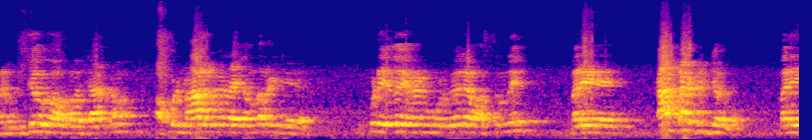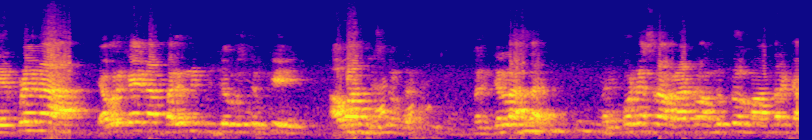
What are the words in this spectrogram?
మరి ఉద్యోగంలో చేరటం అప్పుడు నాలుగు వేల ఐదు వందలకి చేరారు. ఇప్పుడు ఏదో ఇరవై మూడు వేలే వస్తుంది. మరి కాంట్రాక్ట్ ఉద్యోగం. మరి ఎప్పుడైనా ఎవరికైనా పర్మనెంట్ ఉద్యోగస్తులకి అవార్డు ఇస్తుంటారు మరి జిల్లా స్థాయి. మరి కోటేశ్వరరావు రావటం అందులో మా అందరికి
